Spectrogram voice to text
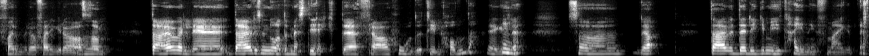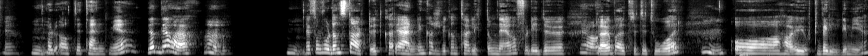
former og farger og altså sånn. Det er jo veldig Det er jo liksom noe av det mest direkte fra hode til hånd, da, egentlig. Så ja. Det, er, det ligger mye i tegning for meg, egentlig. Ja. Mm. Har du alltid tegnet mye? Ja, det har jeg. Ja. Mm. For hvordan startet karrieren din? Kanskje vi kan ta litt om det òg? Fordi du, Ja. du er jo bare 32 år Mm. og har jo gjort veldig mye.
